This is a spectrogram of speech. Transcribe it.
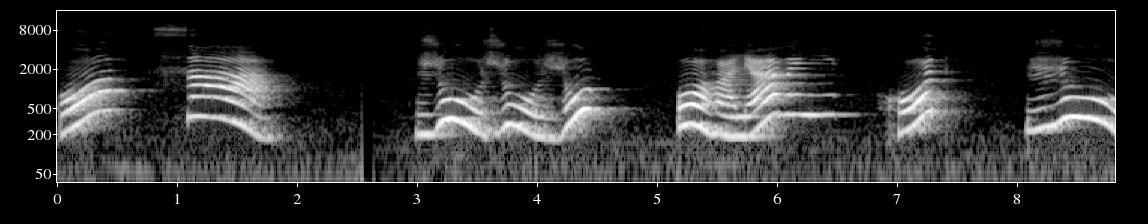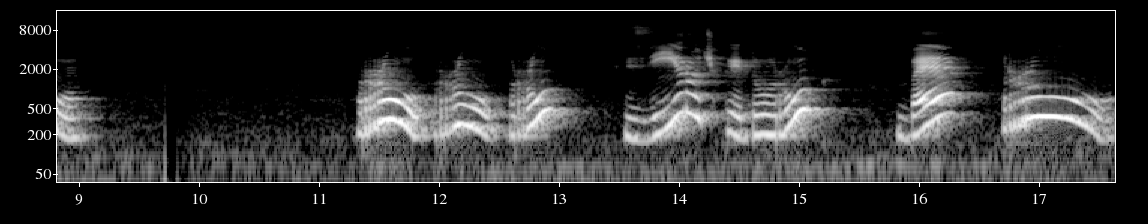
оса. Жу, жу, жу, по галявині ходжу. Ру, ру, ру, зірочки до рук беру.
